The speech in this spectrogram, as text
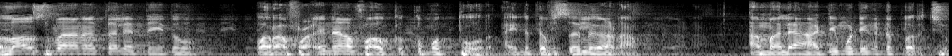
അള്ളാഹു സുബാനത്താൽ എന്ത് ചെയ്തു അതിന്റെ തഫ്സൽ കാണാം. ആ മല അടിമുടി കണ്ട് പറിച്ചു.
